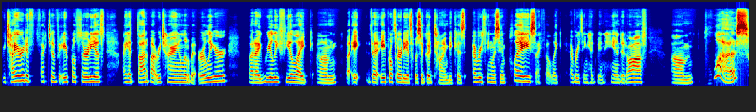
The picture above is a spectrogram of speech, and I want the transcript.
retired effective April 30th. I had thought about retiring a little bit earlier, but I really feel like um, the April 30th was a good time because everything was in place. I felt like everything had been handed off. Um, plus,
